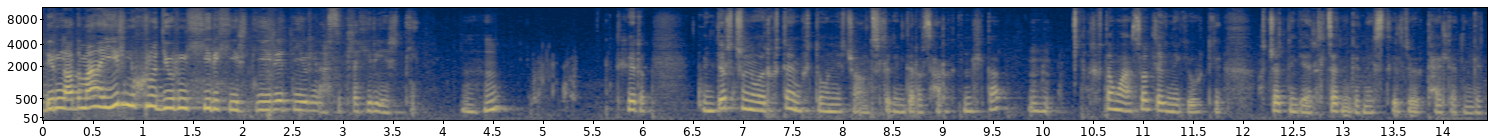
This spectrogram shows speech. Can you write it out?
Тэр нь одоо манай ир нөхрөөд ер нь хэр их ирдэг, ирээд ер нь асуудлаа хэр ярьдаг юм. Аа. Тэгэхээр энэ дээр ч нөгөө эрэгтэй эмэгтэй хүний ч онцлог энэ дээр бас харагдана л та. Аа. Эрэгтэй хүн асуудлыг нэг юу гэдгийг очиод нэг ярилцаад ингээд нэг сэтгэл зүйн тайлаад ингээд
